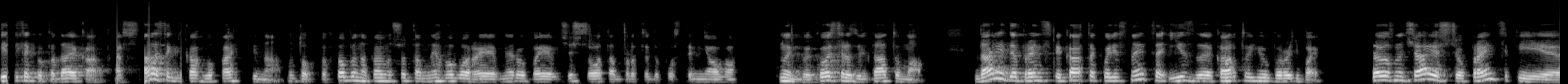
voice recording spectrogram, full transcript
дивіться, як випадає карта. Зараз як така глуха стіна. Ну тобто, хто би, напевно, що там не говорив, не робив, чи що там проти, допустимо, нього. ну, якби якогось результату мав. Далі йде, в принципі, карта колісниця із картою боротьби. Це означає, що в принципі,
